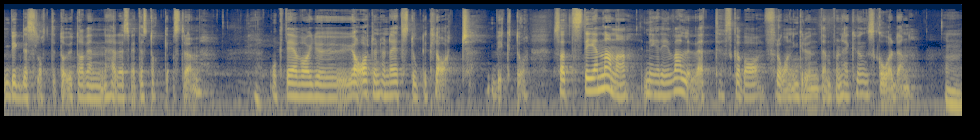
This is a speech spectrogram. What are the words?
byggdes slottet då utav en herre som heter Stockenström. Och det var ju, ja 1801 stod det klart byggt då. Så att stenarna nere i valvet ska vara från grunden på den här kungsgården. Mm.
